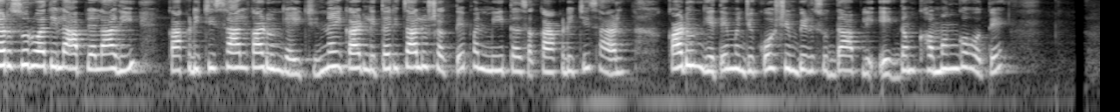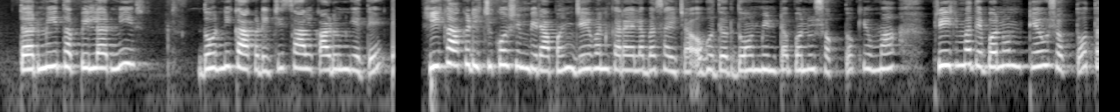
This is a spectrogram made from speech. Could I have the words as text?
तर सुरुवातीला आपल्याला आधी काकडीची साल काढून घ्यायची. नाही काढली तरी चालू शकते पण मी तसं काकडीची साल काढून घेते म्हणजे कोशिंबीरसुद्धा आपली एकदम खमंग होते. तर मी इथं पिलरनी दोन्ही काकडीची साल काढून घेते. ही काकडीची कोशिंबीर आपण जेवण करायला बसायच्या अगोदर दोन मिनटं बनवू शकतो किंवा फ्रीजमध्ये बनवून ठेवू शकतो. तर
